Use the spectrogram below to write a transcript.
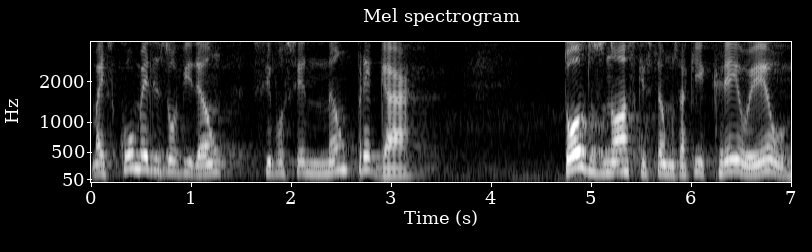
Mas como eles ouvirão se você não pregar? Todos nós que estamos aqui, creio eu,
